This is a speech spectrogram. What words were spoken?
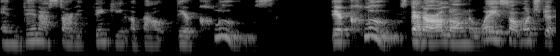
And then I started thinking about their clues, their clues that are along the way. So I want you to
